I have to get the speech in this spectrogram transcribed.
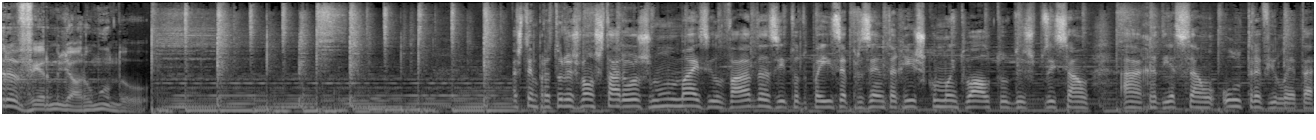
para ver melhor o mundo. As temperaturas vão estar hoje mais elevadas e todo o país apresenta risco muito alto de exposição à radiação ultravioleta.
